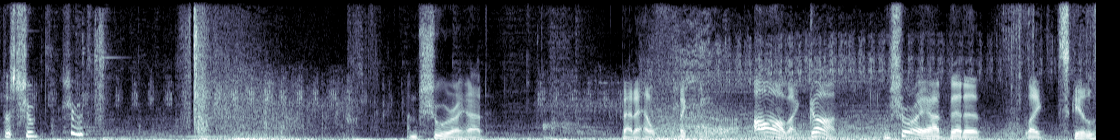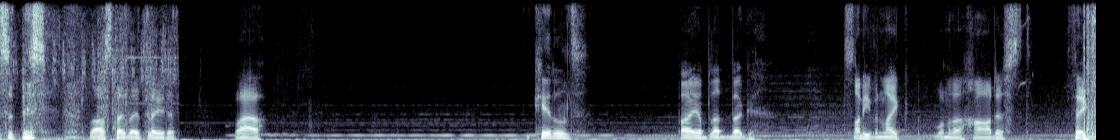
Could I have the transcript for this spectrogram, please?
Just shoot, shoot. I'm sure I had better health. Like, oh my god! I'm sure I had better, like, skills at this last time I played it. Wow. Killed by a blood bug. It's not even like one of the hardest things,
